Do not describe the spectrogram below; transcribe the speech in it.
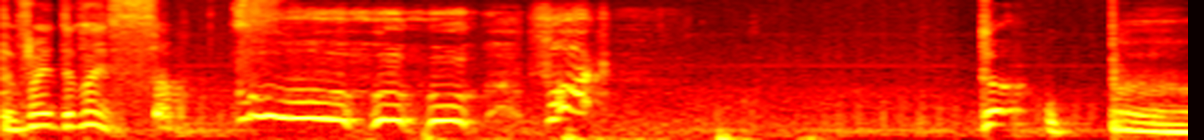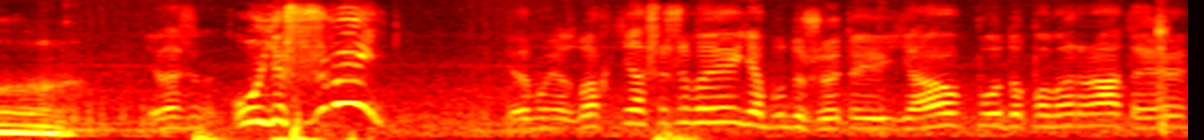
Давай, давай, сап. Фак! Да. Я даже... Ой, я живий! Я думаю, я здох, я ще живий, я буду жити, я буду помирати.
